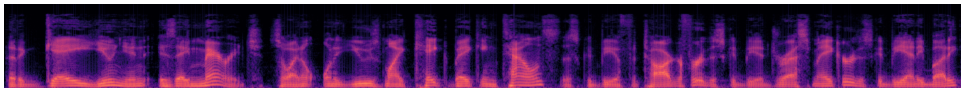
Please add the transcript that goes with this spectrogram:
that a gay union is a marriage. So I don't want to use my cake baking talents. This could be a photographer, this could be a dressmaker, this could be anybody.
